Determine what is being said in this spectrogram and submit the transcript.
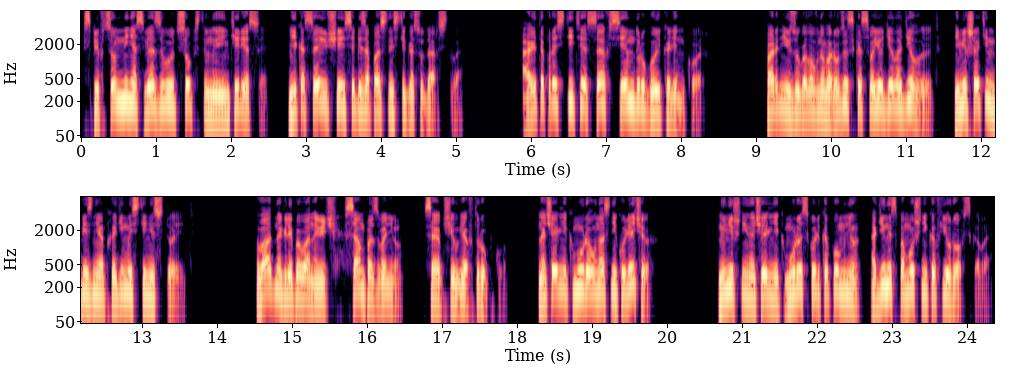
с певцом меня связывают собственные интересы, не касающиеся безопасности государства. А это, простите, совсем другой калинкор. Парни из уголовного розыска свое дело делают, и мешать им без необходимости не стоит. «Ладно, Глеб Иванович, сам позвоню», — сообщил я в трубку. «Начальник МУРа у нас не Кулечев?» Нынешний начальник МУРа, сколько помню, один из помощников Юровского.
